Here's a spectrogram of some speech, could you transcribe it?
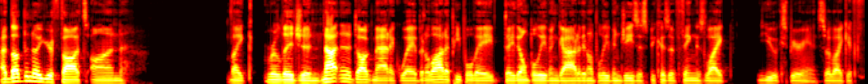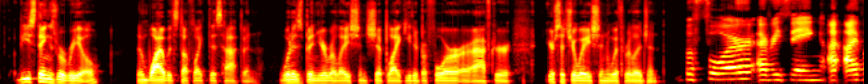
I'd love to know your thoughts on like religion, not in a dogmatic way, but a lot of people they they don't believe in God or they don't believe in Jesus because of things like you experience or like if these things were real, then why would stuff like this happen? What has been your relationship like either before or after your situation with religion? Before everything, I, I've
